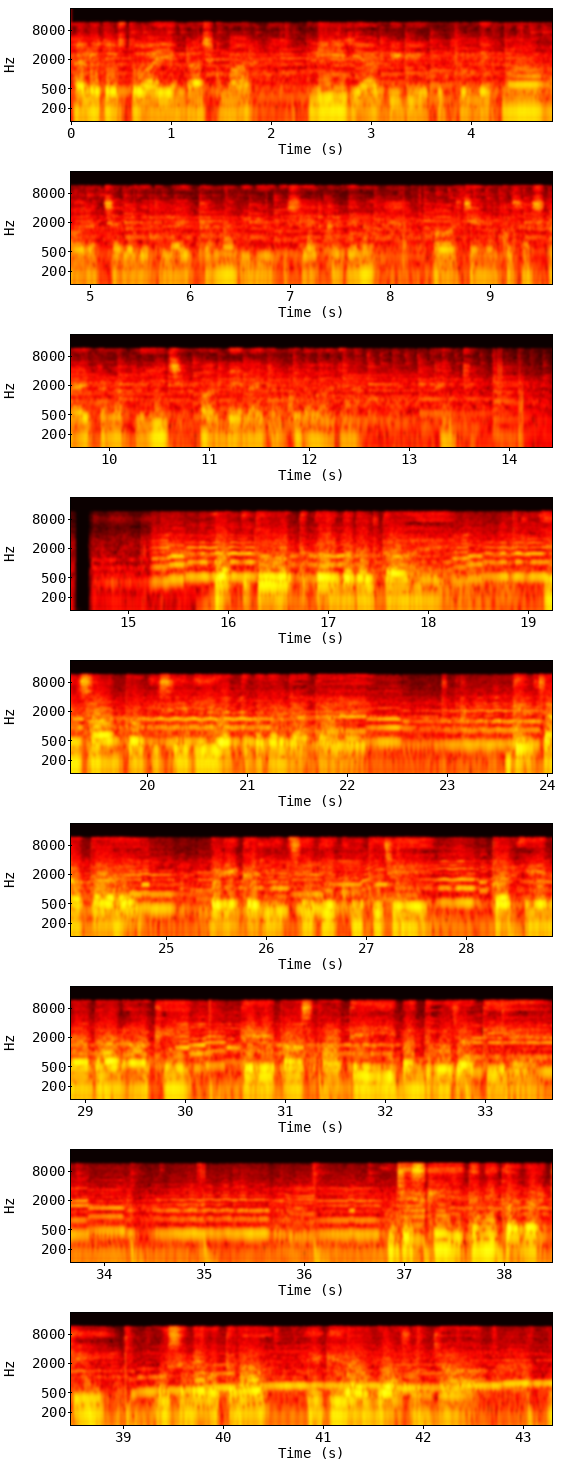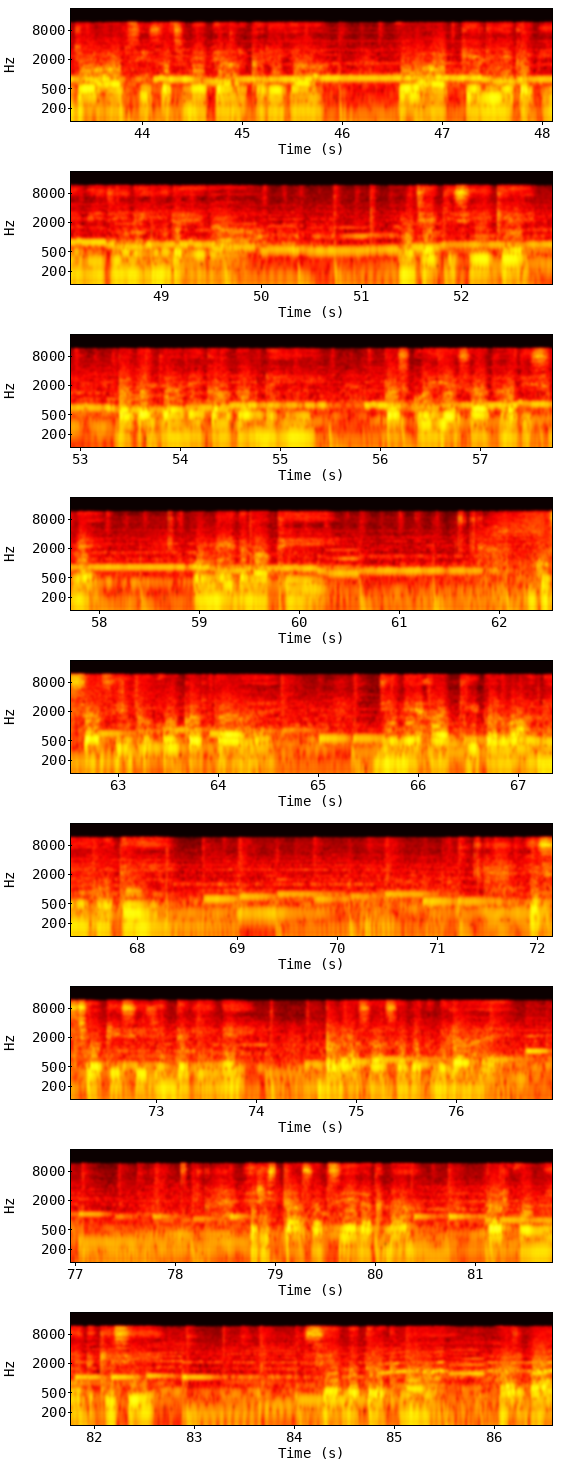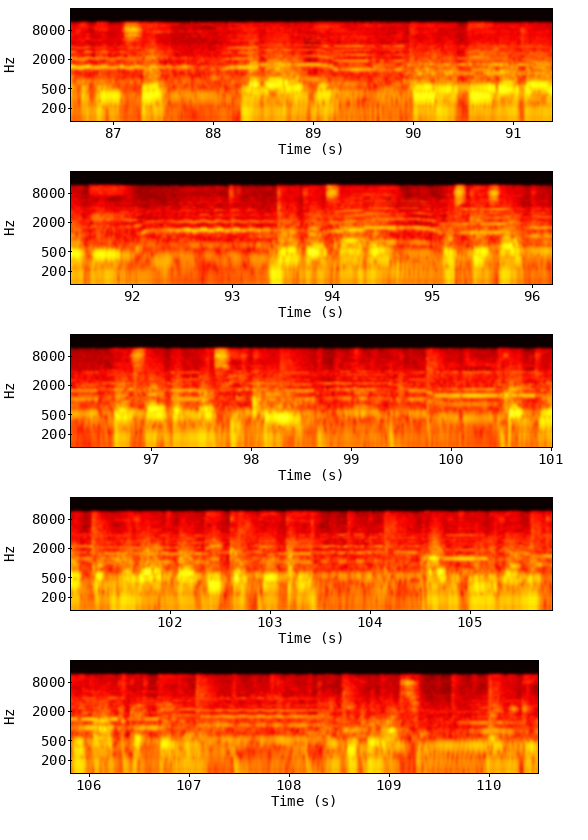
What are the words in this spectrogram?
Hello दोस्तों, I am Rajkumar. Please यार video को फुल देखना और अच्छा लगे तो लाइक करना, वीडियो को शेयर कर देना और चैनल को सब्सक्राइब करना प्लीज़ और बेल आइकन को दबा देना। थैंक यू वक्त तो वक्त पर बदलता है। इंसान तो किसी भी वक्त बदल जाता है। दिल चाहता है, बड़े करीब से देखूँ तुझे। पर ये नादान आँखें, तेरे पास आते ही बंद हो जाती है। जिसकी जितनी कदर की, उसने उतना ही गिरा हुआ समझा। जो आपसे सच में प्यार करेगा, वो आपके लिए कभी बिज़ी नहीं रहेगा। मुझे किसी के बदल जाने का गम नहीं, बस कोई ऐसा था जिसमें उम्मीद न थी। गुस्सा सिर्फ़ वो करता है जिन्हें आपकी परवाह नहीं होती। इस छोटी सी ज़िंदगी में बड़ा सा सबक मिला है। रिश्ता सबसे रखना पर उम्मीद किसी से मत रखना। हर बात दिल से लगाओगे तो रोते रह जाओगे। जो जैसा है, उसके साथ वैसा बनना सीखो। कल जो तुम हज़ार बातें करते थे, आज भूल जाने की बात करते हो। Thank you for watching my video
